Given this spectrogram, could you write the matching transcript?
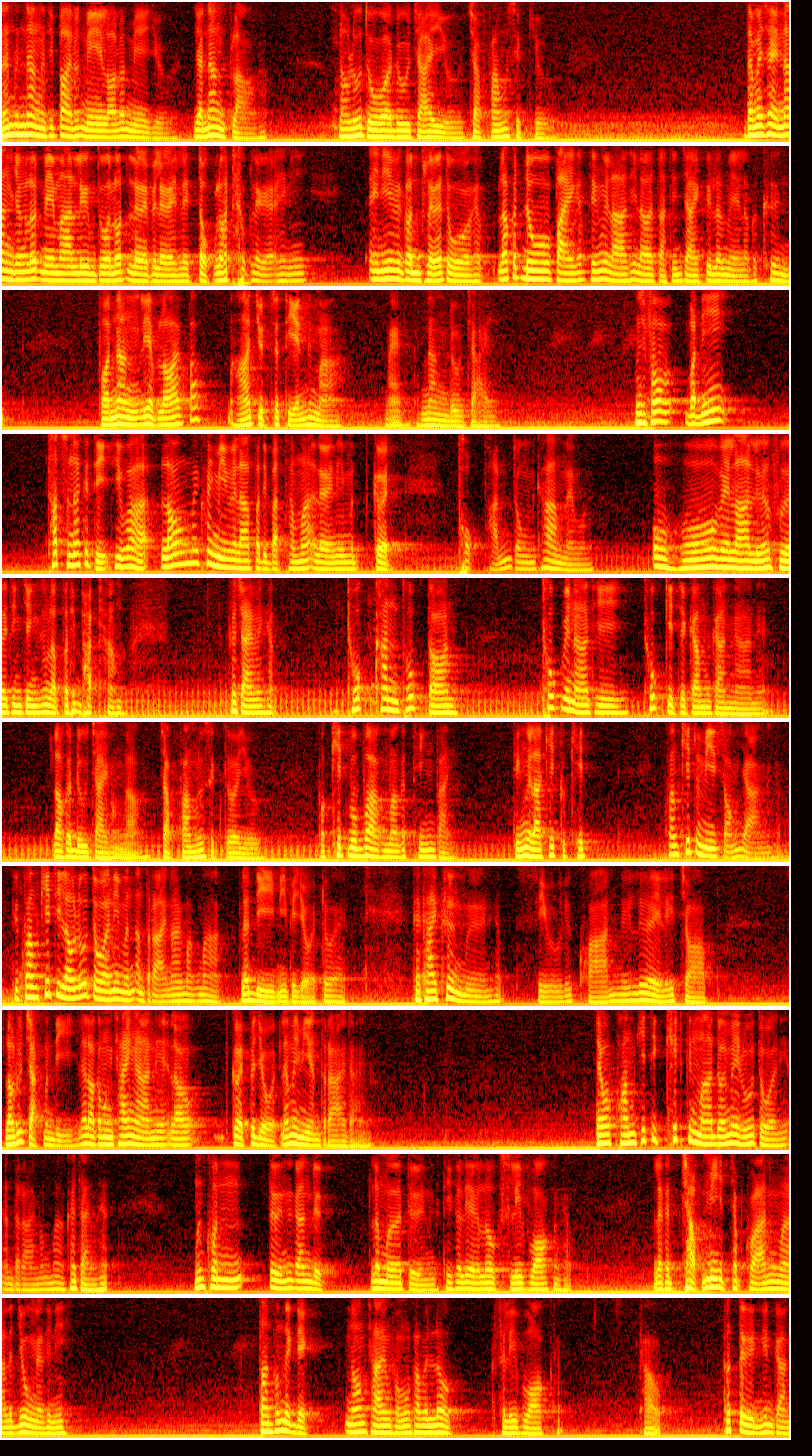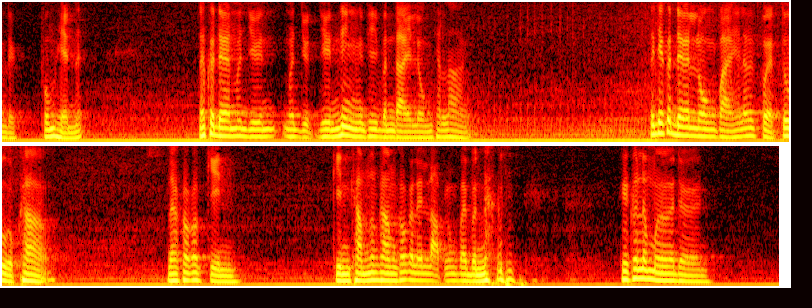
นั้นเมันนั่งที่ป้ายรถเมล์รอรถเมล์อยู่ อย่านั่งเปล่าครับ เรารู้ตัวดูใจอยู่จับความรู้สึกอยู่ แต่ไม่ใช่นั่งยังรถเมล์มาลืมตัวรถเลยไปเลย เลยตกรถตกเรือไอ้นี้ไอ้นี้เป็นคนเผลอตัวครับเราก็ดูไปครับถึงเวลาที่เราตัดสินใจขึ้นรถเมล์เราก็ขึ้น พอนั่งเรียบร้อยปั๊บหาจุดเสถียรขึ้นมานั่งดูใจโดยเฉพาะวันนี้ ทัศนคติที่ว่าเราไม่ค่อยมีเวลาปฏิบัติธรรมะเลยนี่มันเกิดผกผันตรงข้ามเลยว่า โอ้โห เวลาเหลือเฟือจริง ๆสำหรับปฏิบัติธรรมเข้าใจไหมครับ ทุกขั้นทุกตอน ทุกวินาทีทุกกิจกรรมการงานเนี่ย เราก็ดูใจของเรา จับความรู้สึกตัวอยู่ พอคิดวุบว่าขึ้นมาก็ทิ้งไป ถึงเวลาคิดก็คิด ความคิดมันมีสองอย่างนะครับ คือความคิดที่เรารู้ตัวนี่มันอันตรายน้อยมาก ๆ และดีมีประโยชน์ด้วยคล้ายๆเครื่องมือนะครับ สิวหรือขวานหรือเลื่อย หรือจอบ เรารู้จักมันดี แล้วเรากำลังใช้งานเนี่ย เราเกิดประโยชน์และไม่มีอันตรายใดแต่ว่าความคิดที่คิดขึ้นมาโดยไม่รู้ตัวนี่อันตรายมาก ๆ เข้าใจไหมฮะเหมือนคนตื่นกลางดึกละเมอตื่นที่เขาเรียกโรค sleep walk นะครับ แล้วก็จับมีดจับขวานมาแล้วยุ่งนะทีนี้ ตอนผมเด็กๆ น้องชายของผมเขาเป็นโรค sleep walk ครับ เขาเขาตื่นขึ้นกลางดึก ผมเห็นนะแล้วก็เดินมันยืนมันหยุดยืนนิ่งที่บันไดลงชั้นล่างแล้วเดี๋ยวก็เดินลงไปแล้วไปเปิดตู้กับข้าว แล้วเขาก็กิน กินคำต้องคำเขาก็เลยหลับลงไปบนนั้น คือเขาละเมอเดิน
